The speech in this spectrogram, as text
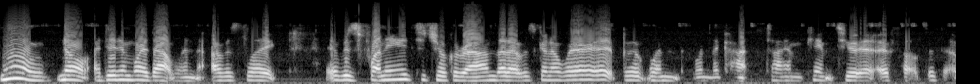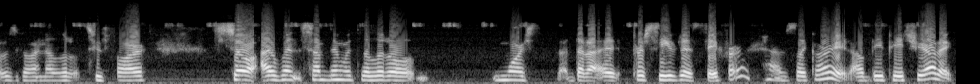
No, no, I didn't wear that one. I was like, it was funny to joke around that I was gonna wear it, but when when the time came to it, I felt that I was going a little too far. So I went something with a little more that I perceived as safer. I was like, all right, I'll be patriotic,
